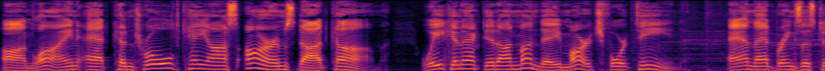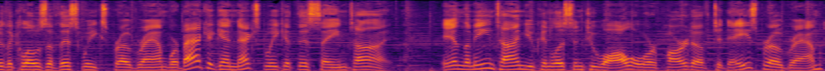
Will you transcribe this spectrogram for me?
online at controlledchaosarms.com. We connected on Monday, March 14. And that brings us to the close of this week's program. We're back again next week at this same time. In the meantime, you can listen to all or part of today's program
